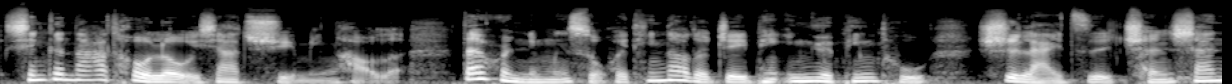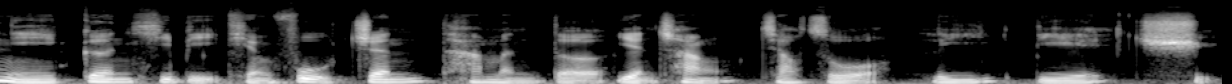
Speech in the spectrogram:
先跟大家透露一下曲名好了，待会儿你们所会听到的这一篇音乐拼图是来自陈珊妮跟 Hebe 田馥甄他们的演唱，叫做《离别曲》。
